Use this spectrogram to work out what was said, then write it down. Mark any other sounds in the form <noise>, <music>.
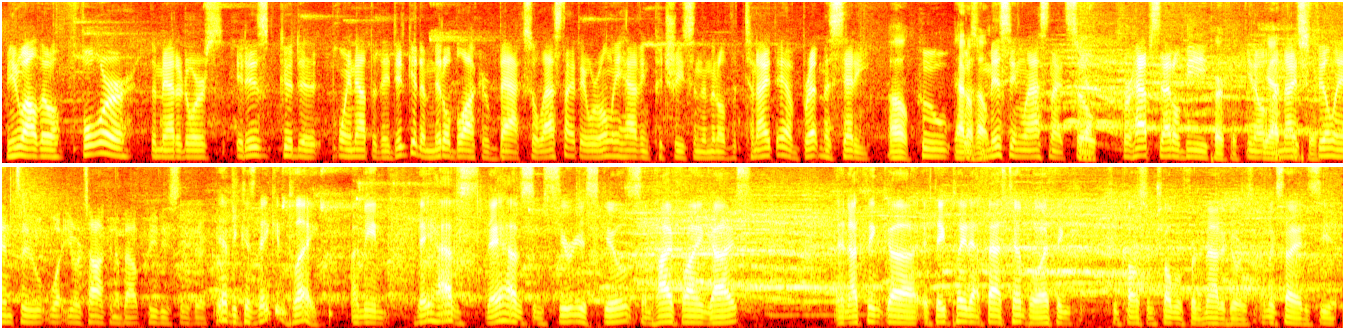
Meanwhile, though, for the Matadors, it is good to point out that they did get a middle blocker back. So last night they were only having Patrice in the middle. Tonight they have Brett Massetti, oh, who was help. missing last night. So yeah. perhaps that'll be perfect. You know, yeah, a nice sure. fill in to what you were talking about previously there. Coach. Yeah, because they can play. I mean, they have they have some serious skills, some high flying guys, and I think uh, if they play that fast tempo, I think could cause some trouble for the Matadors. I'm excited to see it.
